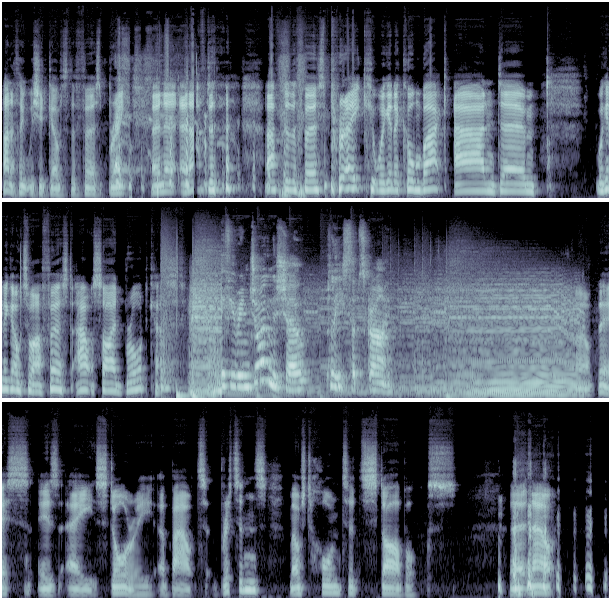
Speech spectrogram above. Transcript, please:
And I think we should go to the first break. and uh, and after after the first break, we're going to come back and um, we're going to go to our first outside broadcast. If you're enjoying the show, please subscribe. Now, this is a story about Britain's most haunted Starbucks. Uh, now,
